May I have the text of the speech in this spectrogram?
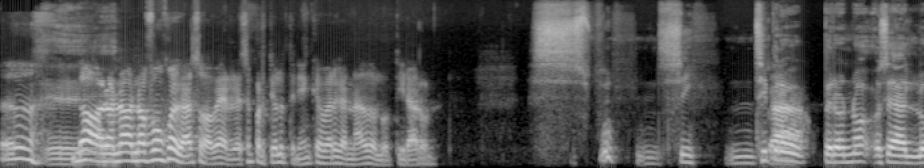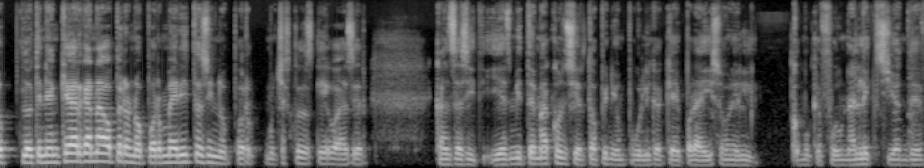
Eh, no, no, no, no fue un juegazo. A ver, ese partido lo tenían que haber ganado, lo tiraron. Sí, sí, pero, pero no, o sea, lo, tenían que haber ganado, pero no por mérito, sino por muchas cosas que iba a hacer Kansas City. Y es mi tema con cierta opinión pública que hay por ahí sobre el como que fue una lección de,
